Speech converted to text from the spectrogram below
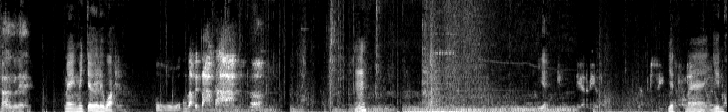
ฆ่าตอนแรกแม่งไม่เจอเลยว่ะโอ้โหมึงหลับไปสามทางหืมเหี้ยเย็ดแม่ยืนโค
